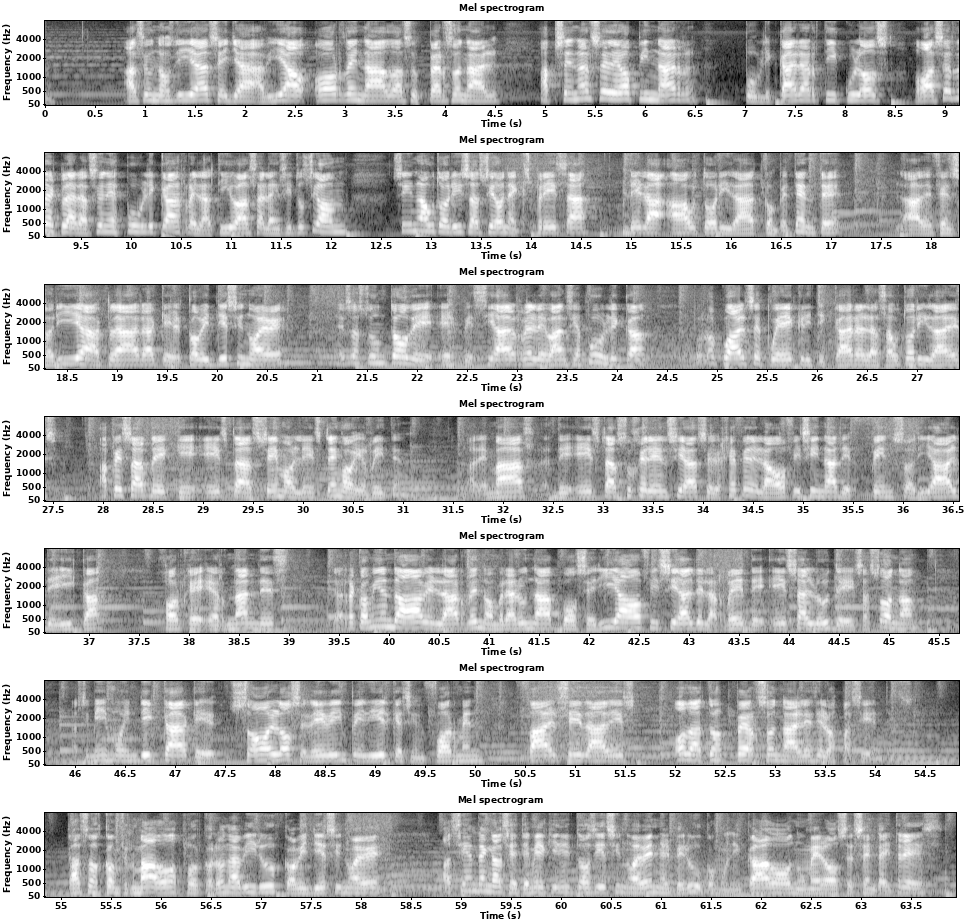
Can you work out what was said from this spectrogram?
Hace unos días ella había ordenado a su personal abstenerse de opinar, publicar artículos o hacer declaraciones públicas relativas a la institución sin autorización expresa de la autoridad competente. La Defensoría aclara que el COVID-19 es asunto de especial relevancia pública por lo cual se puede criticar a las autoridades a pesar de que éstas se molesten o irriten. Además de estas sugerencias, el jefe de la Oficina Defensorial de ICA, Jorge Hernández, le recomienda a Velarde nombrar una vocería oficial de la red de e-salud de esa zona. Asimismo, indica que solo se debe impedir que se informen falsedades o datos personales de los pacientes. Casos confirmados por coronavirus COVID-19 ascienden a 7.519 en el Perú, comunicado número 63,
